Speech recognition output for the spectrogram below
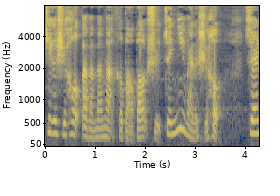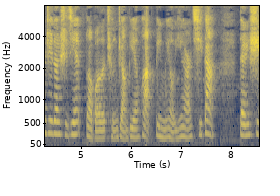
这个时候，爸爸妈妈和宝宝是最腻歪的时候。虽然这段时间宝宝的成长变化并没有婴儿期大，但是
